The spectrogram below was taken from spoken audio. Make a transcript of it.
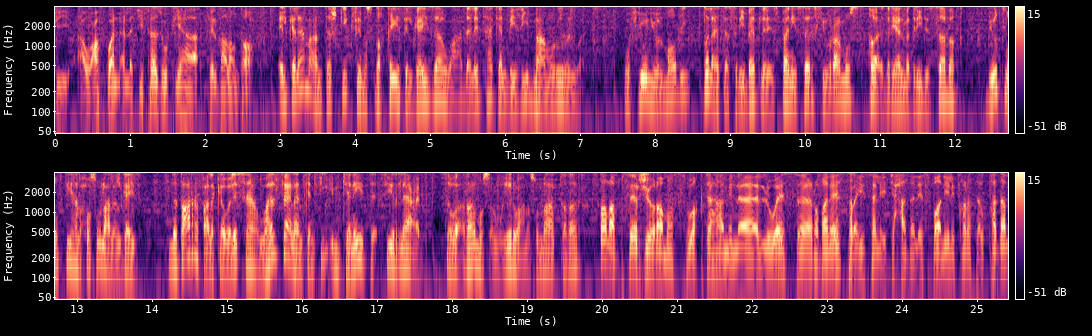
في أو عفوا التي فازوا فيها بالبالون دور. الكلام عن تشكيك في مصداقية الجائزة وعدالتها كان بيزيد مع مرور الوقت. وفي يونيو الماضي طلعت تسريبات للإسباني سيرخيو راموس قائد ريال مدريد السابق بيطلب فيها الحصول على الجائزة نتعرف على كواليسها وهل فعلا كان في إمكانية تأثير لاعب سواء راموس أو غيره على صناع القرار؟ طلب سيرجيو راموس وقتها من لويس روباليس رئيس الاتحاد الإسباني لكرة القدم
